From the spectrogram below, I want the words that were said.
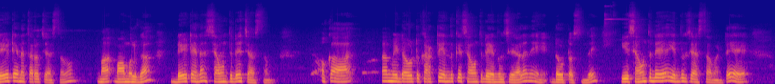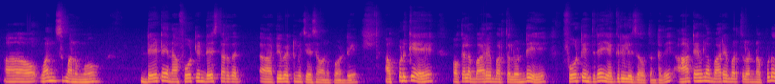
డేట్ అయిన తర్వాత చేస్తాము. మా మామూలుగా డేట్ అయిన సెవెంత్ డే చేస్తాము. ఒక మీ డౌట్ కరెక్ట్ ఎందుకే సెవెంత్ డే ఎందుకు చేయాలని డౌట్ వస్తుంది. ఈ సెవెంత్ డే ఎందుకు చేస్తామంటే వన్స్ మనము డేట్ అయినా ఫోర్టీన్ డేస్ తర్వాత ట్యూబెక్టమీ చేసామనుకోండి అప్పటికే ఒకవేళ భార్య భర్తలు ఉండి ఫోర్టీన్త్ డే ఎగ్ రిలీజ్ అవుతుంటుంది. ఆ టైంలో భార్య భర్తలు ఉన్నప్పుడు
